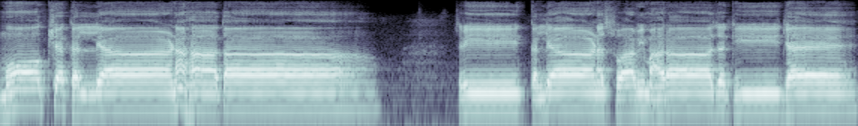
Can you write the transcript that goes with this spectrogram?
मोक्ष कल्याण हाता श्री कल्याण स्वामी महाराज की जय।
